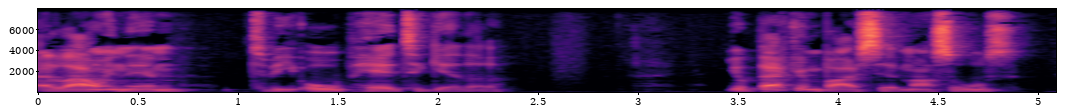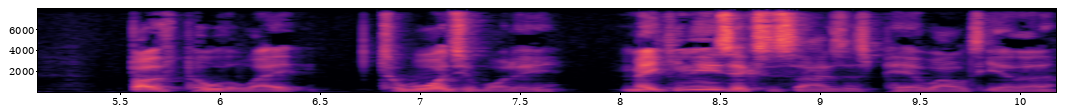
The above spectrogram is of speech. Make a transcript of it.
allowing them to be all paired together. Your back and bicep muscles both pull the weight towards your body, making these exercises pair well together.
